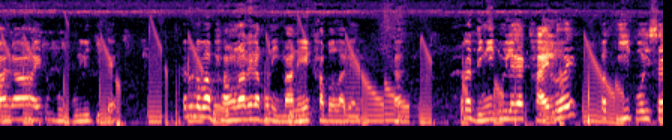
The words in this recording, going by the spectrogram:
এইটো বুবুলি টিপে এইটো নবা ভাওনা দিনাখন ইমানেই খাব লাগে? পুৰা ডিঙি গুৰিলৈকে খাই লৈ কি কৰিছে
